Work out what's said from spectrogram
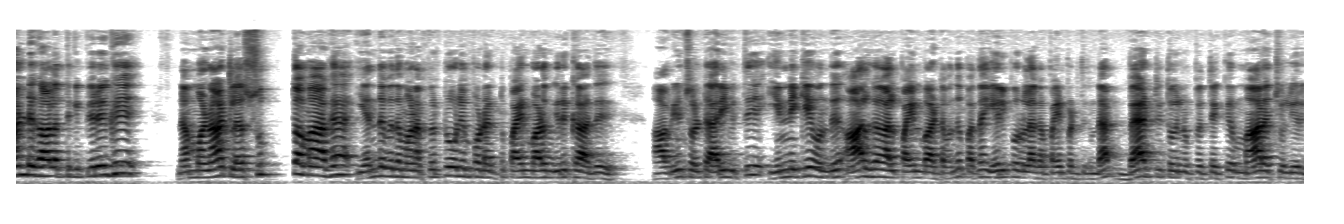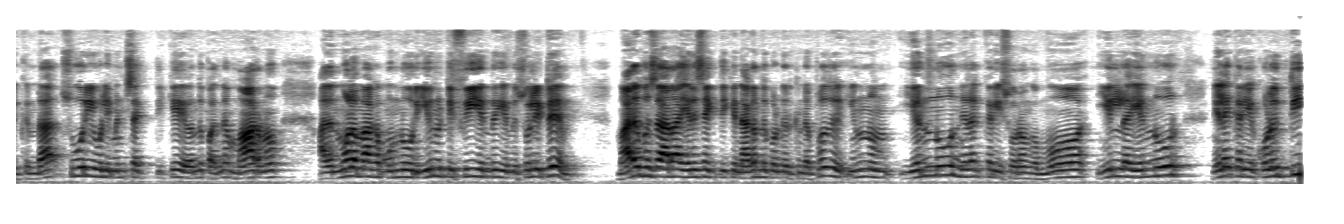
ஆண்டு காலத்துக்கு பிறகு நம்ம நாட்டில் சுத்தமாக எந்த விதமான பெட்ரோலியம் ப்ராடக்ட் பயன்பாடும் இருக்காது. அப்படின்னு சொல்லிட்டு அறிவித்து இன்னைக்கே வந்து ஆல்கஹால் பயன்பாட்டை வந்து பார்த்தா எரிபொருளாக பயன்படுத்துகின்றார். பேட்டரி தொழில்நுட்பத்துக்கு மாறச் சொல்லி இருக்கின்றார் சூரிய ஒளி மின்சக்திக்கு வந்து பார்த்தீங்கன்னா மாறணும். அதன் மூலமாக முந்நூறு யூனிட் ஃப்ரீ என்று என்று சொல்லிட்டு மரபுசாரா எரிசக்திக்கு நகர்ந்து கொண்டிருக்கின்ற போது இன்னும் எண்ணூர் நிலக்கரி சுரங்கமோ இல்லை எண்ணூர் நிலக்கரியை கொளுத்தி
